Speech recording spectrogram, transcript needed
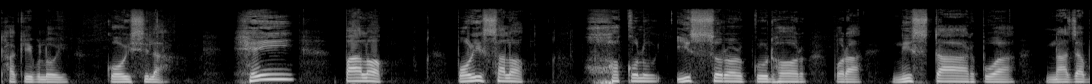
থাকিবলৈ কৈছিলা। সেই পালক পৰিচালক সকলো ঈশ্বৰৰ ক্ৰোধৰ পৰা নিষ্ঠাৰ পোৱা নাযাব।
